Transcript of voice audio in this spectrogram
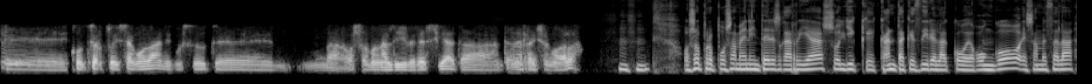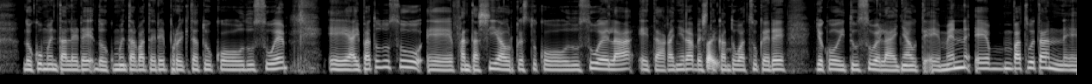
e, kontzertua izango da, nik uste dut e, ba, oso emanaldi berezia eta derra izango dela. Oso proposamen interesgarria, soilik kantak ez direlako egongo, esan bezala dokumental, ere, dokumental bat ere proiektatuko duzue. E, aipatu duzu e, fantasia aurkeztuko duzuela, eta gainera beste Bai. kantu batzuk ere joko dituzuela inaut. Hemen e, batzuetan e,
